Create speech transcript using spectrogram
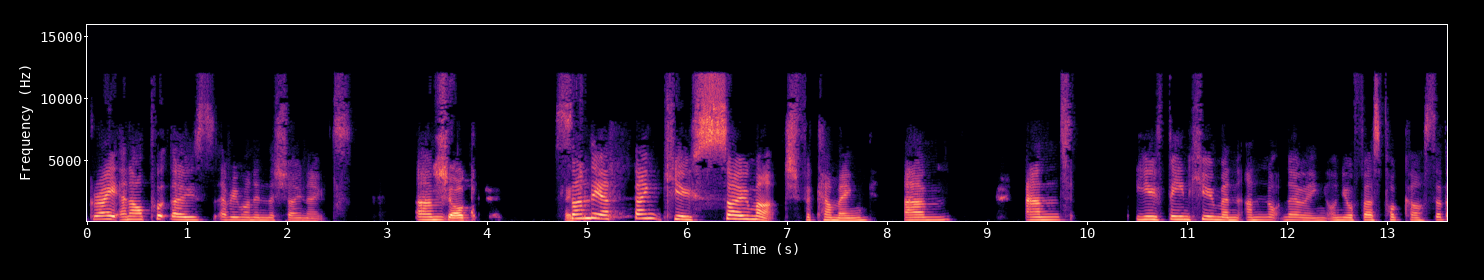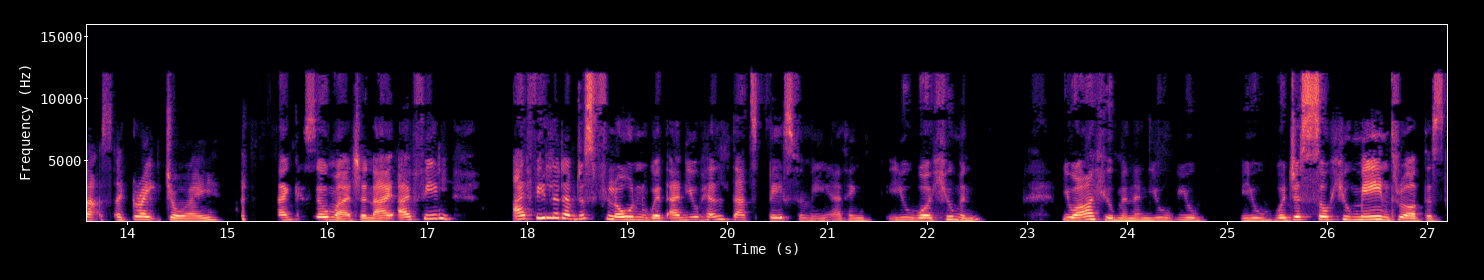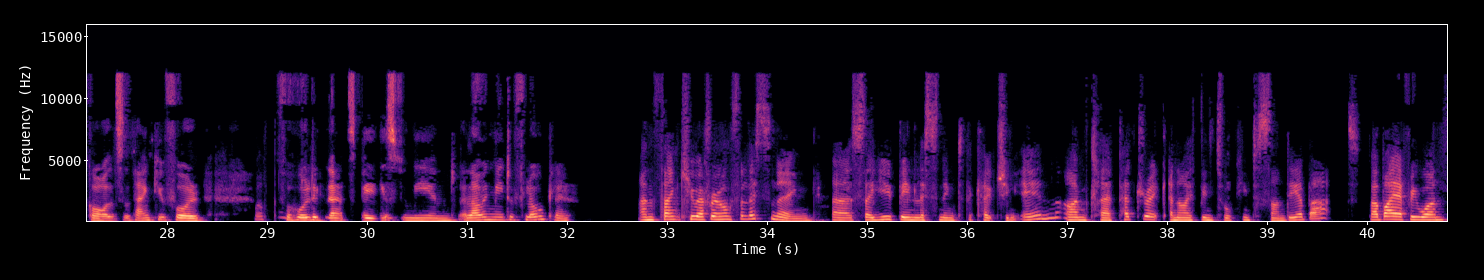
Great. And I'll put those, everyone, in the show notes. Um, Sure. Thank you. Sandhya, thank you so much for coming. Um, and you've been human and not knowing on your first podcast. So that's a great joy. Thank you so much. And I, I feel I feel that I've just flown with and you held that space for me. I think you were human. You are human and you you you were just so humane throughout this call. So thank you for Well, for holding you. that space for me and allowing me to flow, Claire. And thank you everyone for listening. Uh, so you've been listening to the Coaching Inn. I'm Claire Pedrick and I've been talking to Sandy Bhat. Bye bye, everyone.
